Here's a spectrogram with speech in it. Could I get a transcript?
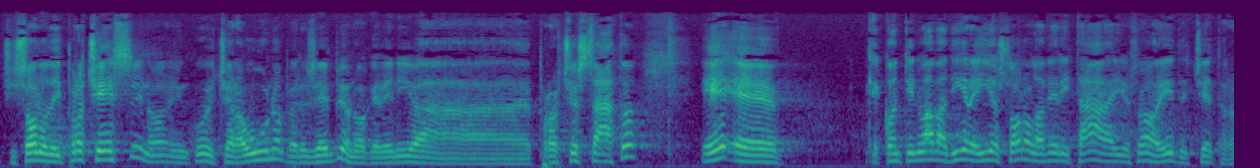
Ci sono dei processi no, in cui c'era uno, per esempio, no, che veniva processato e eh, che continuava a dire io sono la verità, io sono la verità, eccetera.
